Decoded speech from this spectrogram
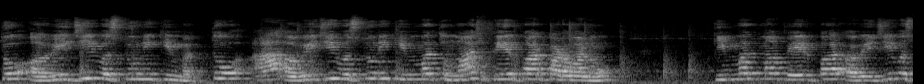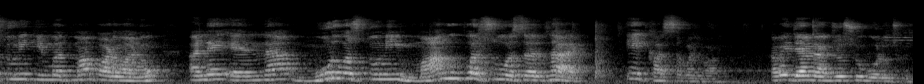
તો અવેજી વસ્તુની કિંમત. તો આ અવેજી વસ્તુની કિંમતમાં જ ફેરફાર પાડવાનો, કિંમતમાં ફેરફાર અવેજી વસ્તુની કિંમતમાં પાડવાનો અને એના મૂળ વસ્તુની માંગ ઉપર શું અસર થાય એ ખાસ સમજવાનું. હવે ધ્યાન રાખજો શું બોલું છું.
